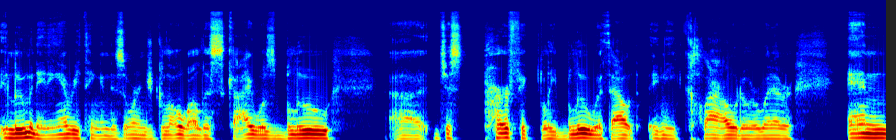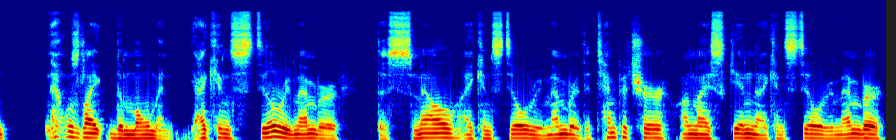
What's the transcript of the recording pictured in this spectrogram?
illuminating everything in this orange glow while the sky was blue uh, just perfectly blue without any cloud or whatever and that was like the moment i can still remember the smell. I can still remember the temperature on my skin. I can still remember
